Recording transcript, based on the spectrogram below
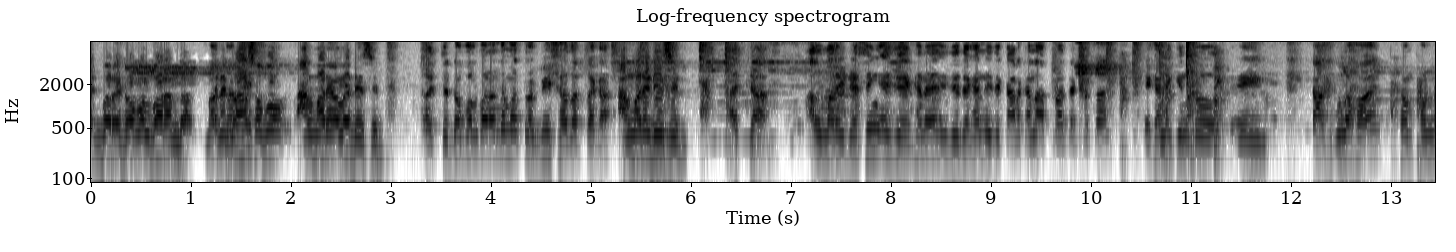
একবারে ডবল বারান্দা। মানে গ্লাস হব আলমারিওয়ালা ড্রেসিং। আচ্ছা ডবল বারান্দা মাত্র বিশ হাজার টাকা। আলমারি ড্রেসিং। আচ্ছা। আলমারি ড্রেসিং এই যে এখানে এই যে দেখেন এই যে কারখানা আপনারা দেখতে পান এখানে কিন্তু এই কাজগুলো হয় সম্পূর্ণ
